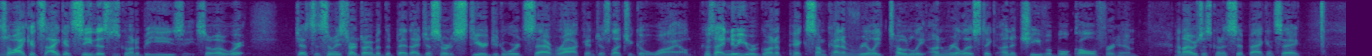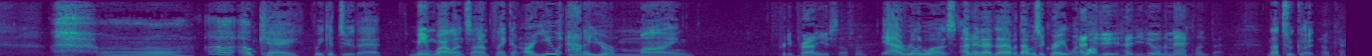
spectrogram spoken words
so I could I could see this was going to be easy. So uh, we're just as soon as you started talking about the bet, I just sort of steered you towards Sav Rocca and just let you go wild because I knew you were going to pick some kind of really totally unrealistic, unachievable goal for him, and I was just going to sit back and say, uh, uh, "Okay, we could do that." Meanwhile, inside I'm thinking, "Are you out of your mind?" Pretty proud of yourself, huh? Yeah, it really was. I mean, that, that, that was a great one. How Well, did you do? How did you do on the Maclin bet? not too good. Okay.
